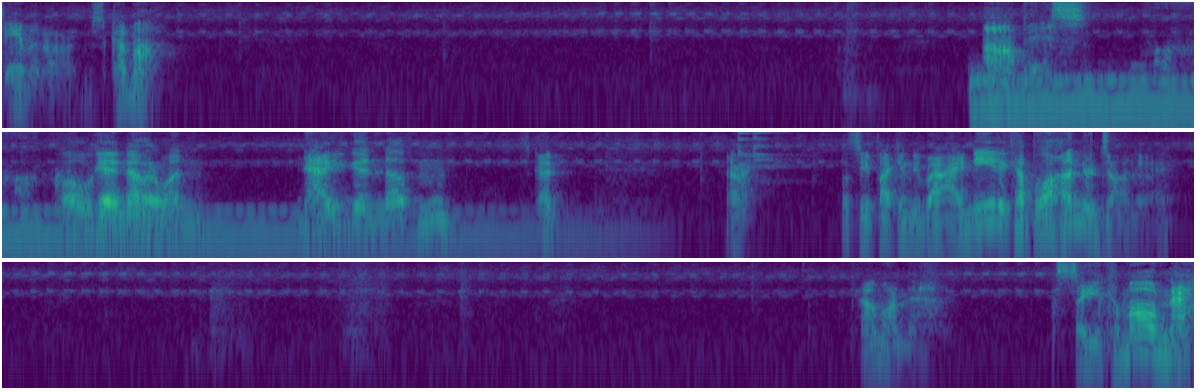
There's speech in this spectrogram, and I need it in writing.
Damn it, arms. Come on. Ah, piss. Oh, we'll get another one. Now you're good enough? Hmm? It's good. Alright. Let's see if I can do better. I need a couple of hundreds on here. Come on now. I say you come on now.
